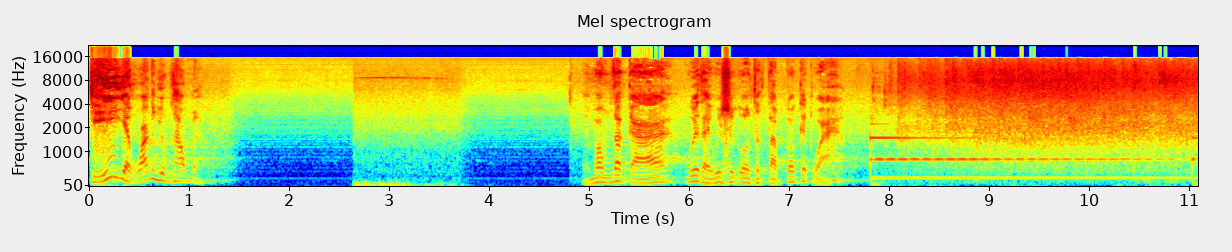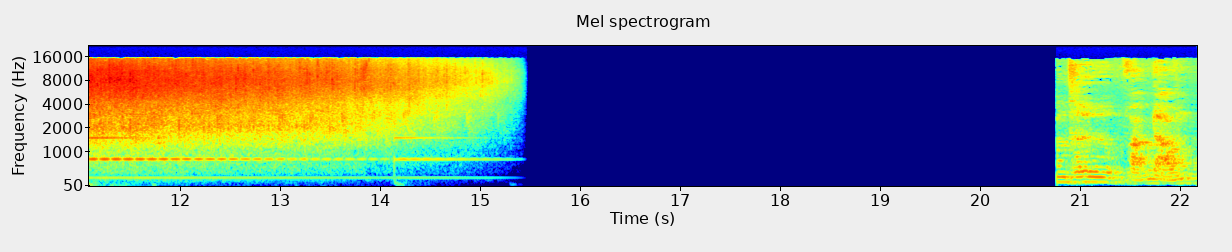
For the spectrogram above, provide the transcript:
chỉ và quán dung thông rồi. Mong tất cả quý thầy quý sư cô thực tập có kết quả. Thư vận động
